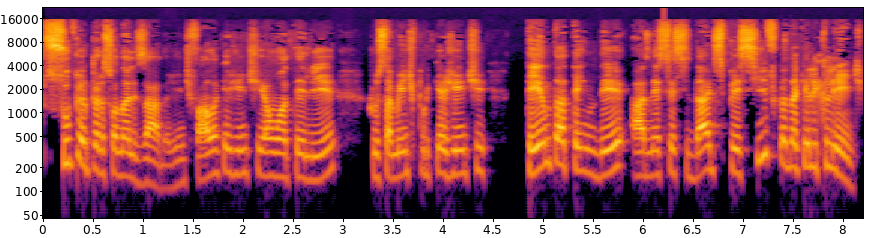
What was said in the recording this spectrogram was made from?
super personalizado. A gente fala que a gente é um ateliê justamente porque a gente tenta atender a necessidade específica daquele cliente.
